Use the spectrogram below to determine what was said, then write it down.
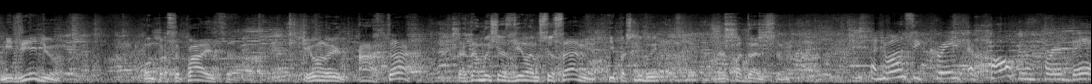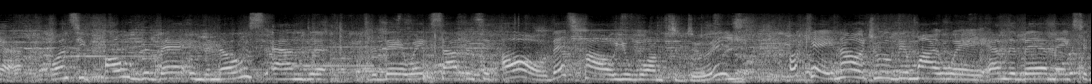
медведю, он просыпается, и он говорит, ах так, тогда мы сейчас сделаем все сами, и пошли бы да, подальше. And once you create a problem for a bear, once you poke the bear in the nose and uh, the bear wakes up and says, oh, that's how you want to do it? Okay, now it will be my way. And the bear makes it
